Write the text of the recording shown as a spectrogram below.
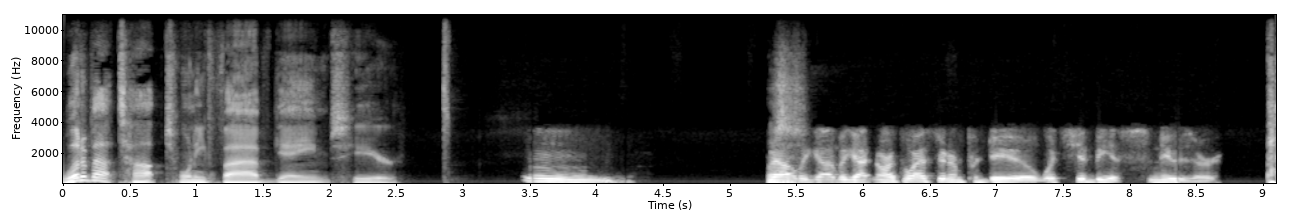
What about top 25 games here? Mm. Well, we got we got Northwestern and Purdue, which should be a snoozer.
